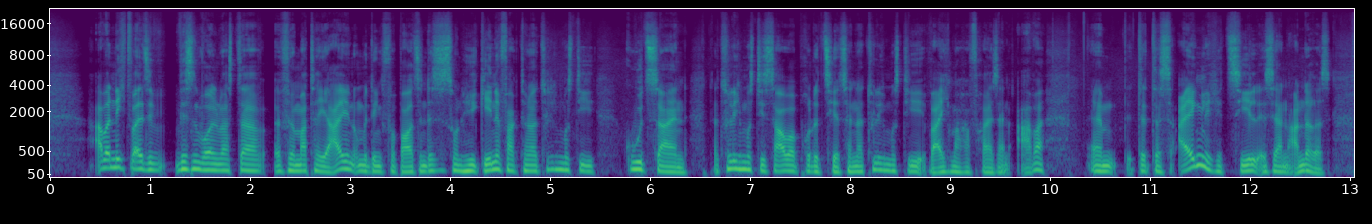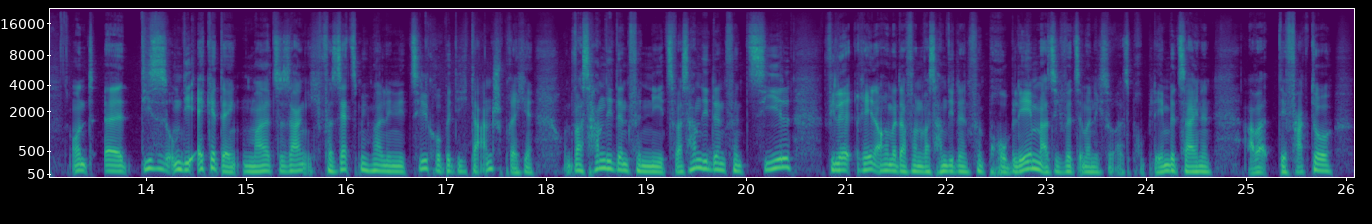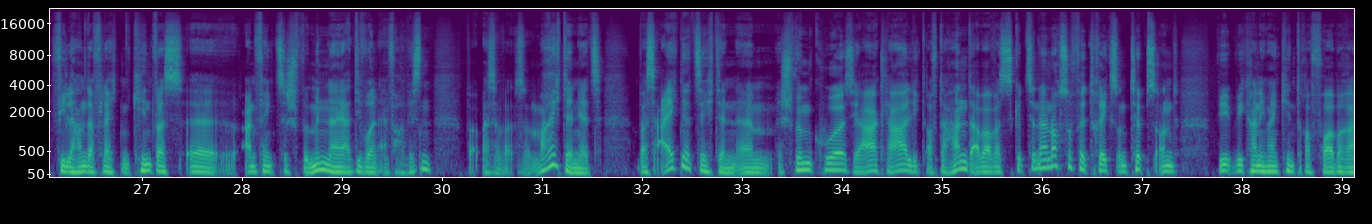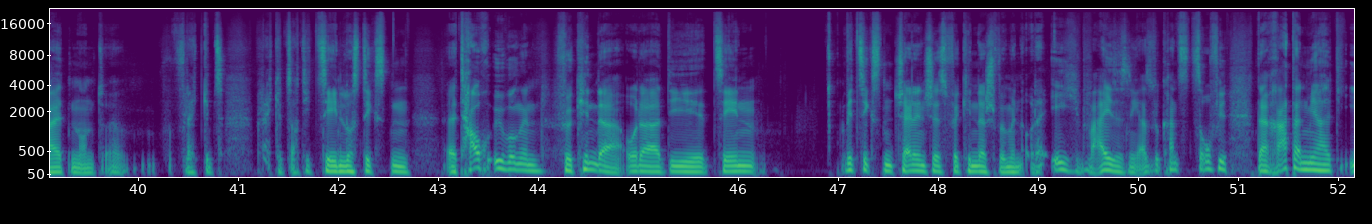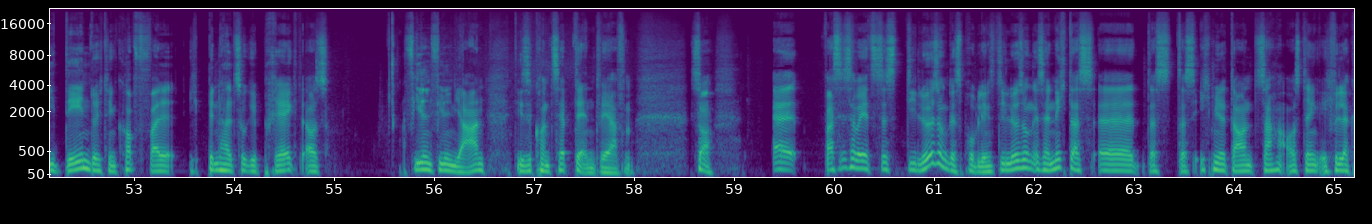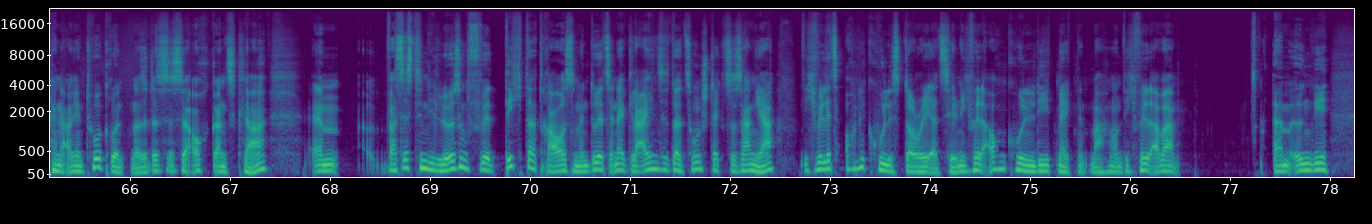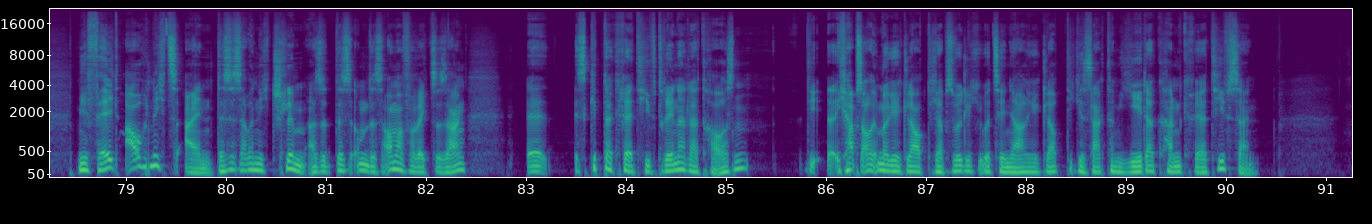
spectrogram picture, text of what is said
aber nicht, weil sie wissen wollen, was da für Materialien unbedingt verbaut sind. Das ist so ein Hygienefaktor. Natürlich muss die gut sein, natürlich muss die sauber produziert sein, natürlich muss die weichmacherfrei sein, aber ähm, das eigentliche Ziel ist ja ein anderes. Und äh, dieses um die Ecke denken, mal zu sagen, ich versetze mich mal in die Zielgruppe, die ich da anspreche. Und was haben die denn für Needs? Was haben die denn für ein Ziel? Viele reden auch immer davon, was haben die denn für ein Problem? Also ich würde es immer nicht so als Problem bezeichnen, aber de facto, viele haben da vielleicht ein Kind, was äh, anfängt zu schwimmen. Naja, die wollen einfach wissen, was, was mache ich denn jetzt? Was eignet sich denn? Ähm, Schwimmkurs, ja klar, liegt auf der Hand, aber was gibt's denn da noch so für Tricks und Tipps und wie, wie kann ich mein Kind darauf vorbereiten und äh, vielleicht gibt's vielleicht gibt's auch die zehn lustigsten äh, Tauchübungen für Kinder oder die zehn witzigsten Challenges für Kinderschwimmen oder ich weiß es nicht. Also du kannst so viel, da rattern mir halt die Ideen durch den Kopf, weil ich bin halt so geprägt aus vielen, vielen Jahren diese Konzepte entwerfen. So, äh, was ist aber jetzt das, die Lösung des Problems? Die Lösung ist ja nicht, dass, äh, dass, dass ich mir dauernd Sachen ausdenke, ich will ja keine Agentur gründen. Also das ist ja auch ganz klar. Ähm, was ist denn die Lösung für dich da draußen, wenn du jetzt in der gleichen Situation steckst, zu sagen, ja, ich will jetzt auch eine coole Story erzählen, ich will auch einen coolen Lead Magnet machen und ich will aber ähm, irgendwie, mir fällt auch nichts ein. Das ist aber nicht schlimm. Also das, um das auch mal vorweg zu sagen, äh, es gibt da Kreativtrainer da draußen, die, ich habe es auch immer geglaubt, ich habe es wirklich über zehn Jahre geglaubt, die gesagt haben, jeder kann kreativ sein.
